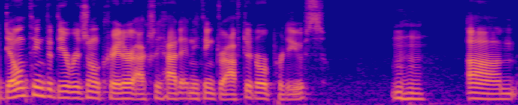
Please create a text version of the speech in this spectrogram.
don't think that the original creator actually had anything drafted or produced. Um,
